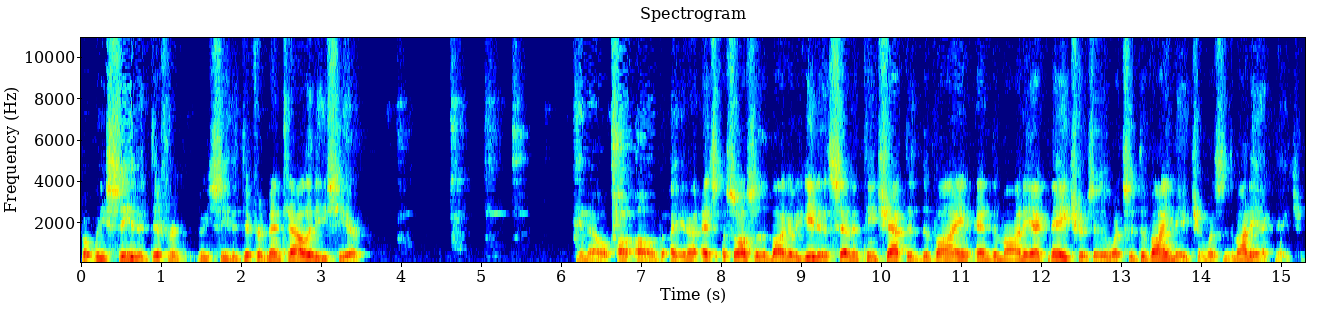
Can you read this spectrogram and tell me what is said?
But we see the different we see the different mentalities here. You know, uh, of, uh, you know, it's, it's also the Bhagavad Gita, the 17th chapter, the divine and demoniac natures. And what's the divine nature and what's the demoniac nature?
